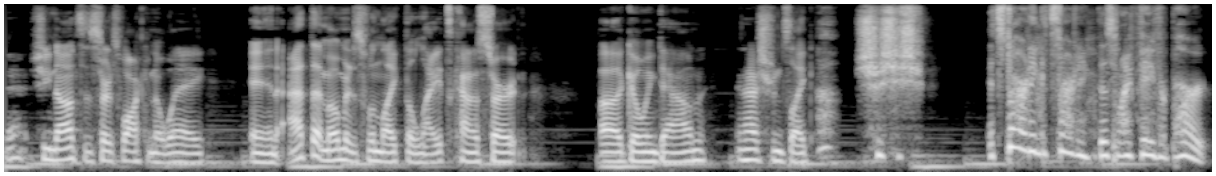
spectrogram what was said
Yeah, she nods and starts walking away. And at that moment is when like the lights kind of start uh, going down, and Ashton's like, "Shh, shh, shh! It's starting! It's starting! This is my favorite part."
